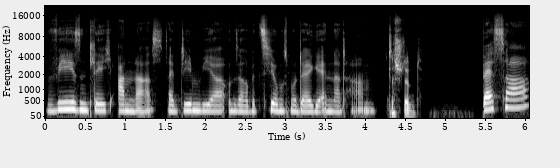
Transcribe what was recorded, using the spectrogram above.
wesentlich anders, seitdem wir unser Beziehungsmodell geändert haben. Das stimmt. Besser,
